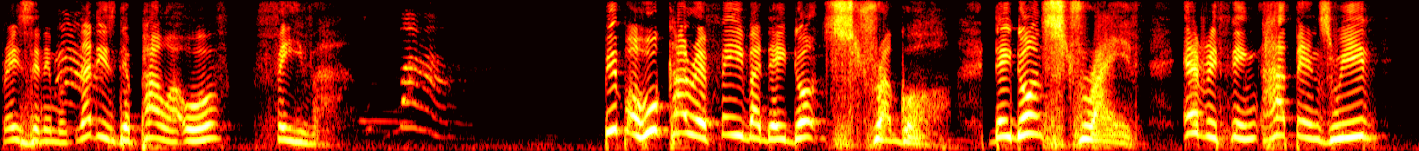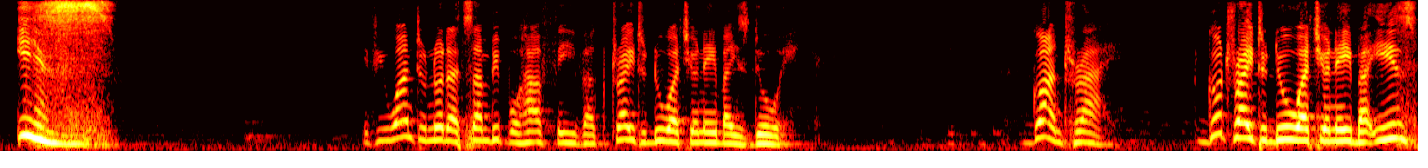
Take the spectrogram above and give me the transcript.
Praise the name of that is the power of favor. People who carry favor, they don't struggle, they don't strive. Everything happens with ease. If you want to know that some people have favor, try to do what your neighbor is doing. Go and try. Go try to do what your neighbor is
